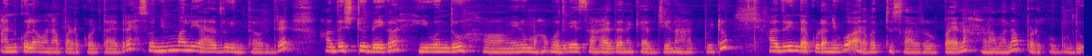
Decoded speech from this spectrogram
ಅನುಕೂಲವನ್ನು ಪಡ್ಕೊಳ್ತಾ ಇದ್ದರೆ ಸೊ ನಿಮ್ಮಲ್ಲಿ ಯಾರಾದರೂ ಇಂಥವ್ರಿದ್ರೆ ಆದಷ್ಟು ಬೇಗ ಈ ಒಂದು ಏನು ಮಹ, ಮದುವೆ ಸಹಾಯಧನಕ್ಕೆ ಅರ್ಜಿಯನ್ನು ಹಾಕಿಬಿಟ್ಟು ಅದರಿಂದ ಕೂಡ ನೀವು ಅರವತ್ತು ಸಾವಿರ ರೂಪಾಯಿನ ಹಣವನ್ನು ಪಡ್ಕೋಬೋದು.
